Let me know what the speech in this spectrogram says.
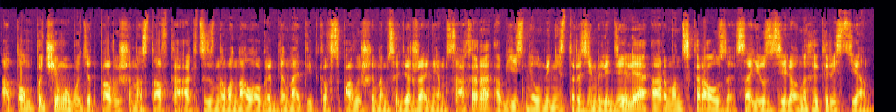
О том, почему будет повышена ставка акцизного налога для напитков с повышенным содержанием сахара, объяснил министр земледелия Арманд Скраузе, Союз зеленых и крестьян.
